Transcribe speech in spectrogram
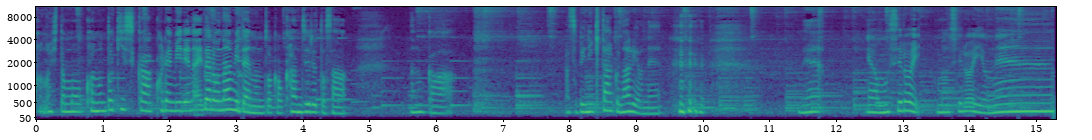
この人もこの時しかこれ見れないだろうなみたいなのとかを感じるとさなんか遊びに行きたくなるよね。ね。いや面白い。面白いよね。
